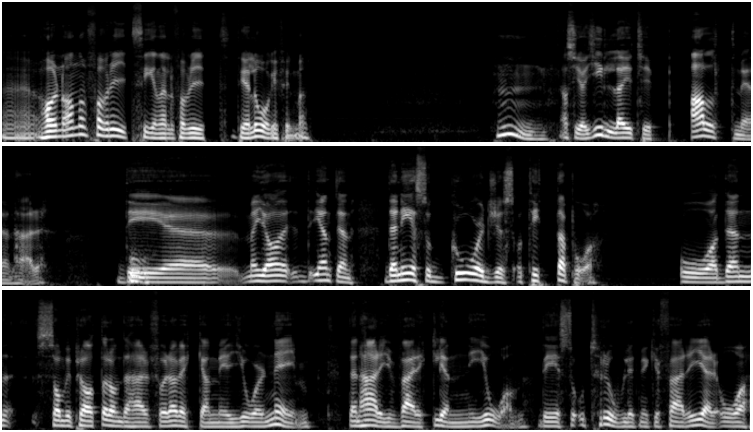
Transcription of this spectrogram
Eh, har du någon annan favoritscen eller favoritdialog i filmen? Hmm, alltså jag gillar ju typ allt med den här. Det, men jag, egentligen, den är så gorgeous att titta på. Och den, som vi pratade om det här förra veckan med Your Name, den här är ju verkligen neon. Det är så otroligt mycket färger och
